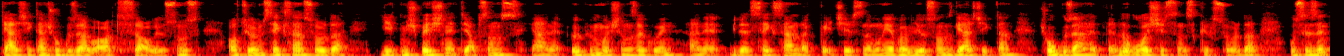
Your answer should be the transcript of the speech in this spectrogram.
gerçekten çok güzel bir artış sağlıyorsunuz. Atıyorum 80 soruda 75 net yapsanız yani öpün başınıza koyun. Hani bir de 80 dakika içerisinde bunu yapabiliyorsanız gerçekten çok güzel netlere de ulaşırsınız 40 soruda. Bu sizin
